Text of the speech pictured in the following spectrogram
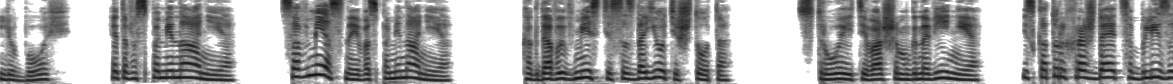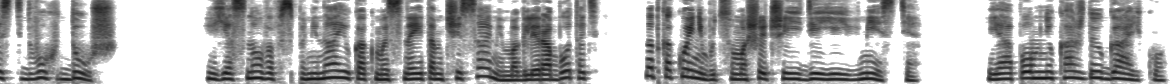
Любовь — это воспоминания, совместные воспоминания. Когда вы вместе создаете что-то, строите ваши мгновения, из которых рождается близость двух душ. И я снова вспоминаю, как мы с Нейтом часами могли работать над какой-нибудь сумасшедшей идеей вместе. Я помню каждую гайку,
